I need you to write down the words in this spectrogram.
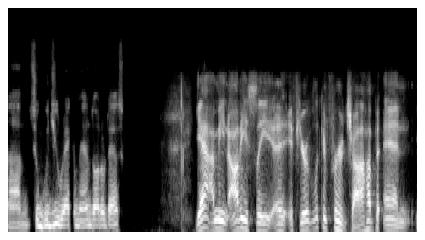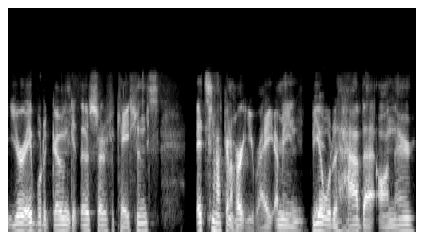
Um, so, would you recommend Autodesk? Yeah, I mean, obviously, if you're looking for a job and you're able to go and get those certifications, it's not going to hurt you, right? I mean, be yeah. able to have that on there,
